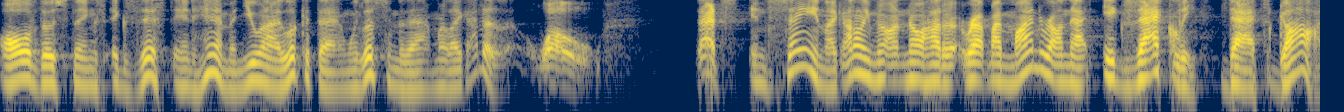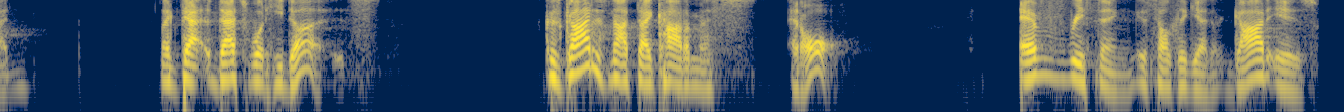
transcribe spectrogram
All of those things exist in him. And you and I look at that and we listen to that and we're like, whoa, that's insane. Like, I don't even know how to wrap my mind around that. Exactly. That's God. Like, that, that's what he does. Because God is not dichotomous at all. Everything is held together. God is,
